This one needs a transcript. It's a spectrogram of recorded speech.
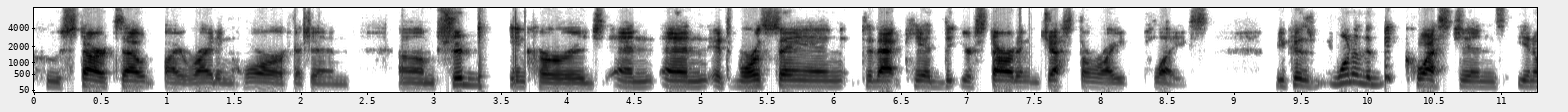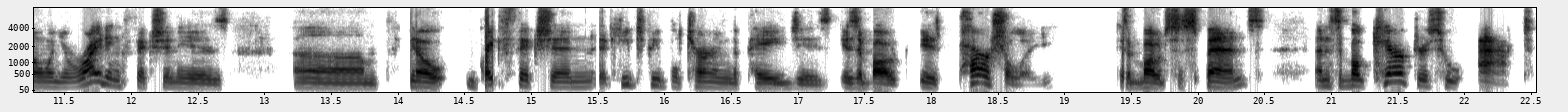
who starts out by writing horror fiction um, should be encouraged, and and it's worth saying to that kid that you're starting just the right place, because one of the big questions, you know, when you're writing fiction is, um, you know, great fiction that keeps people turning the pages is about is partially it's about suspense and it's about characters who act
